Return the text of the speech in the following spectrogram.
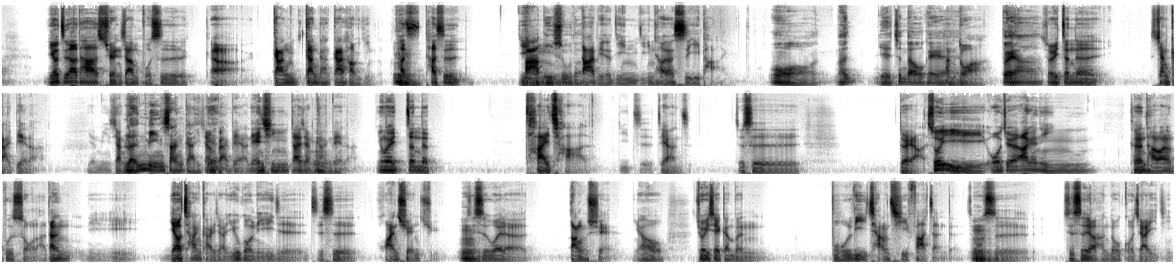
你要知道，他选上不是呃刚刚刚刚好赢，他他是大比数的，大比数赢赢好像十一排。哇，那也真的 OK，很多啊。对啊，所以真的想改变啊，人民想人民想改变，想改变啊，年轻一代想改变啊，嗯、因为真的太差了，一直这样子，就是对啊，所以我觉得阿根廷可能台湾人不熟了，但你要参考一下，如果你一直只是还选举，嗯、只是为了当选，然后做一些根本。不利长期发展的，就是只是有很多国家已经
